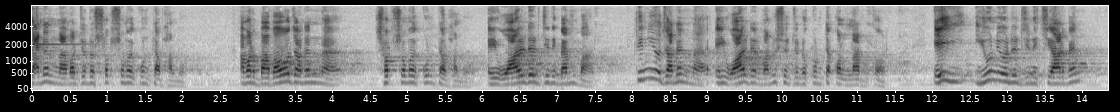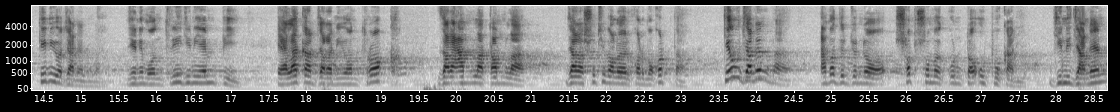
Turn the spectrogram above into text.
জানেন না আমার জন্য সব সময় কোনটা ভালো। আমার বাবাও জানেন না সব সময় কোনটা ভালো। এই ওয়ার্ল্ডের যিনি মেম্বার, তিনিও জানেন না এই ওয়ার্ল্ডের মানুষের জন্য কোনটা কল্যাণকর। এই ইউনিয়নের যিনি চেয়ারম্যান তিনিও জানেন না। যিনি মন্ত্রী, যিনি এমপি, এলাকার যারা নিয়ন্ত্রক, যারা আমলা কামলা, যারা সচিবালয়ের কর্মকর্তা, কেউ জানেন না আমাদের জন্য সব সময় কোনটা উপকারী। যিনি জানেন,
